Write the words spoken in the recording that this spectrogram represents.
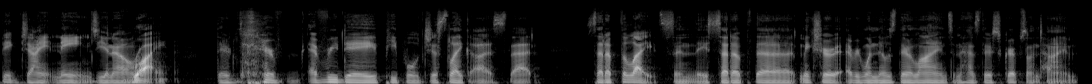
big giant names. You know, Right. They're they're everyday people just like us that set up the lights and they set up the make sure everyone knows their lines and has their scripts on time.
